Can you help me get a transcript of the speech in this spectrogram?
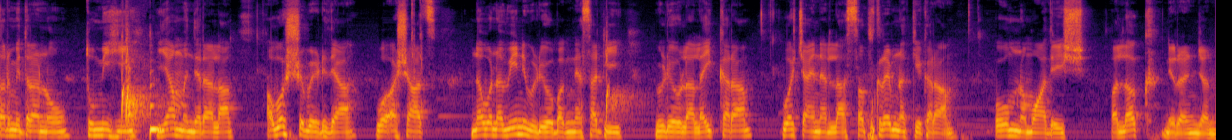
तर मित्रांनो तुम्हीही या मंदिराला अवश्य भेट द्या व अशाच नवनवीन व्हिडिओ बघण्यासाठी व्हिडिओला लाईक करा व चॅनलला सबस्क्राईब नक्की करा. ओम नमो आदेश. अलख निरंजन.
